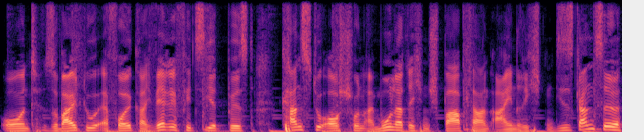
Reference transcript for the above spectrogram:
und sobald du erfolgreich verifiziert bist, kannst du auch schon einen monatlichen Sparplan einrichten. Dieses ganze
